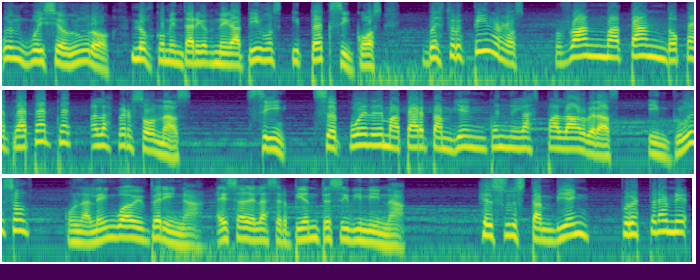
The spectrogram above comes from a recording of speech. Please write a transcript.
un juicio duro, los comentarios negativos y tóxicos, destructivos, van matando a las personas. Sí, se puede matar también con las palabras, incluso con la lengua viperina, esa de la serpiente civilina. Jesús también propone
